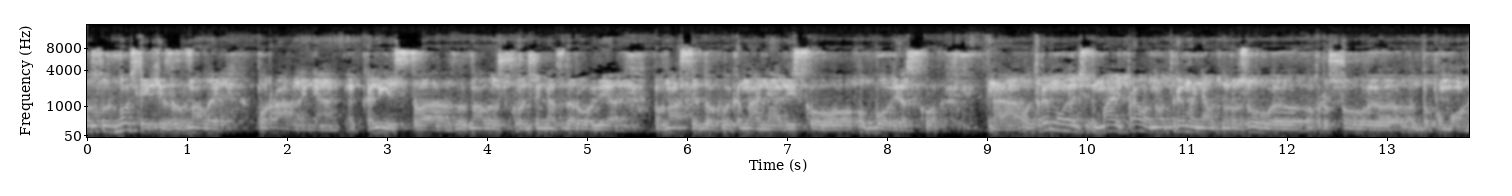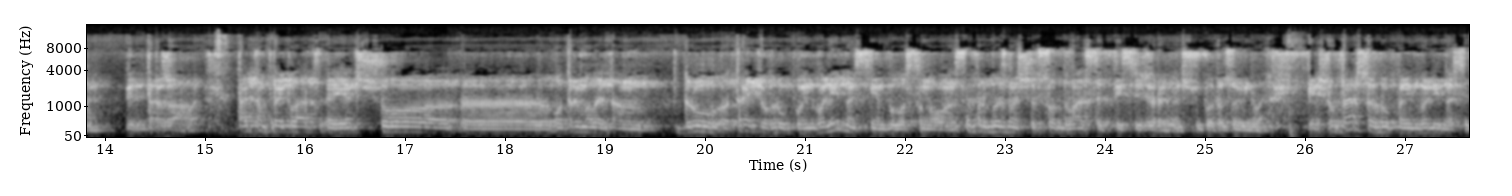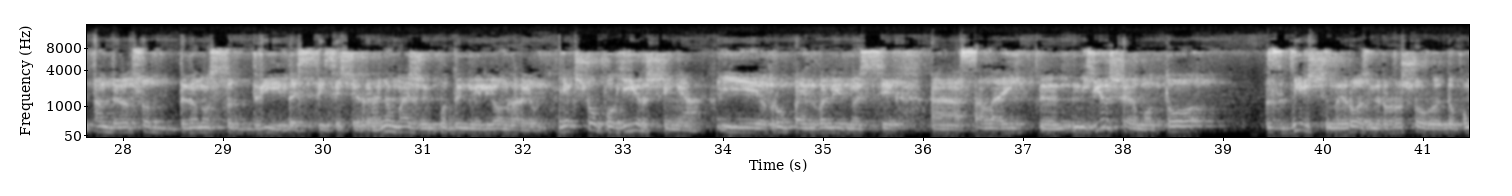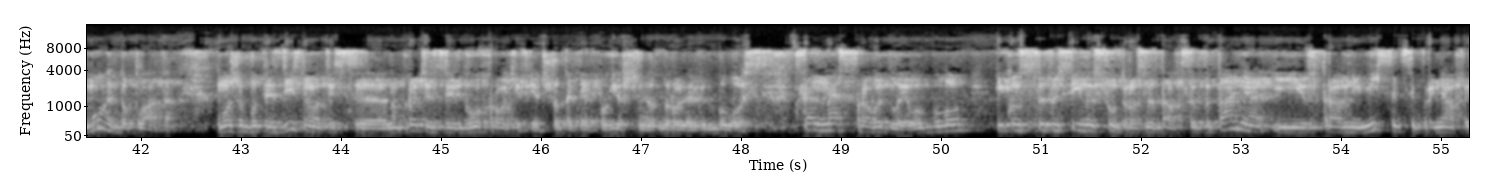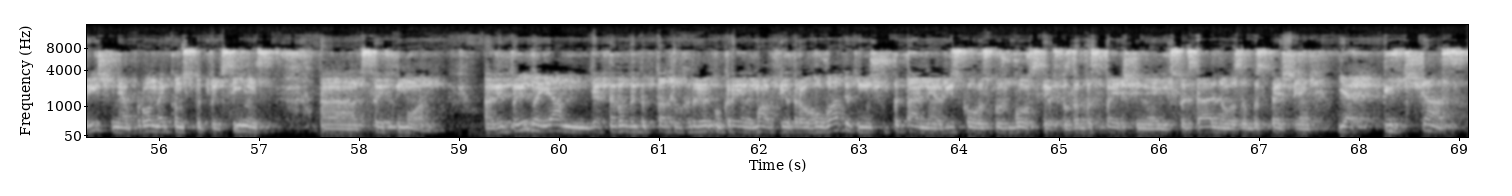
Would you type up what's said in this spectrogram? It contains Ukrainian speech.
військовослужбовці, які зазнали поранення, каліцтва, зазнали ушкодження здоров'я внаслідок виконання військового обов'язку, е, отримують мають право на отримання одноразової грошової допомоги від держави. Так, наприклад, якщо е, отримали там другу третю групу інвалідності, їм було встановлено, це приблизно 620 тисяч гривень, щоб ви розуміли. Якщо перша група інвалідності, там 992 десь тисячі гривень, ну майже 1 мільйон гривень. Якщо погіршення і група інвалідності е, стала е, гіршою, то збільшений розмір грошової допомоги доплата може бути здійснюватись е, на протязі двох років, якщо таке погіршення здоров'я відбулося. Це несправедливо було, і конституційний суд розглядав це питання і в травні місяці прийняв рішення про неконституційність е, цих норм. Відповідно, я як народний депутат України мав відреагувати, тому що питання військовослужбовців, забезпечення їх соціального забезпечення як під час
